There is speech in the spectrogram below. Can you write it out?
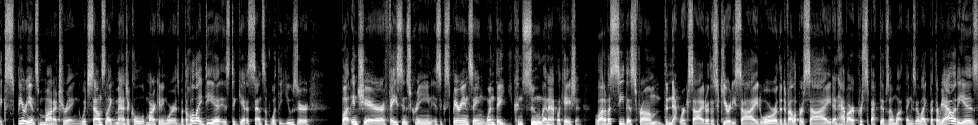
experience monitoring, which sounds like magical marketing words, but the whole idea is to get a sense of what the user butt in chair, face in screen is experiencing when they consume an application. A lot of us see this from the network side or the security side or the developer side and have our perspectives on what things are like. But the reality is,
